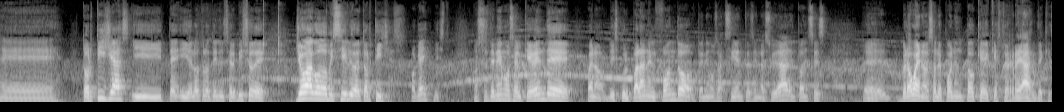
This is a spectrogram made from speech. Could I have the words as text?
eh, tortillas y, y, el otro tiene un servicio de, yo hago domicilio de tortillas, ¿ok? Listo. Entonces tenemos el que vende, bueno, disculparán el fondo, tenemos accidentes en la ciudad, entonces eh, pero bueno, eso le pone un toque que esto es real, de que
